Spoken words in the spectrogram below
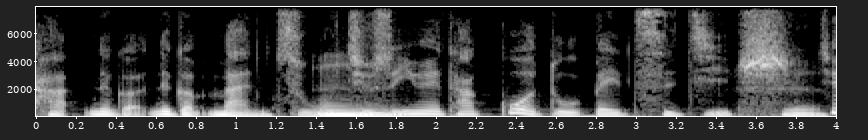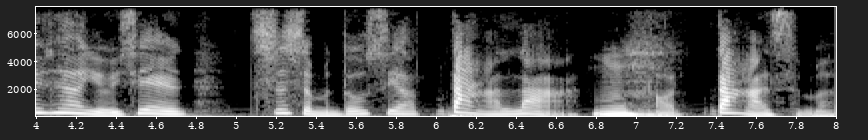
他那个那个满足，嗯、就是因为他过度被刺激，是。就像有一些人吃什么都是要大辣，嗯。啊大什么，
